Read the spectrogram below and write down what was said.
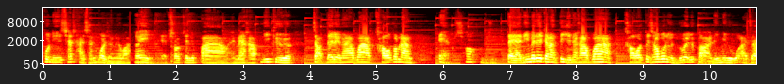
คนนี้แชทหาฉันบ่อยจังเลยวะ เฮ้ย แอบชอบฉันหรือเปล่า เห็นไหมครับ นี่คือจับได้เลยนะว่าเขากำลังแอบชอบคุณอยู่ แต่นี้ไม่ได้การันตีนะครับว่าเขาไปชอบคนอื่นด้วยหรือเปล่า อันนี้ไม่รู้ อาจจะ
